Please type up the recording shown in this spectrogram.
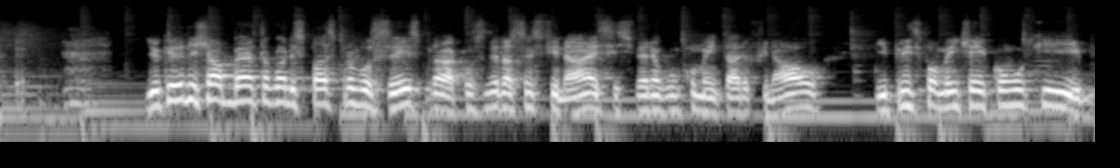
e eu queria deixar aberto agora espaço para vocês, para considerações finais, se tiverem algum comentário final, e principalmente aí como que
